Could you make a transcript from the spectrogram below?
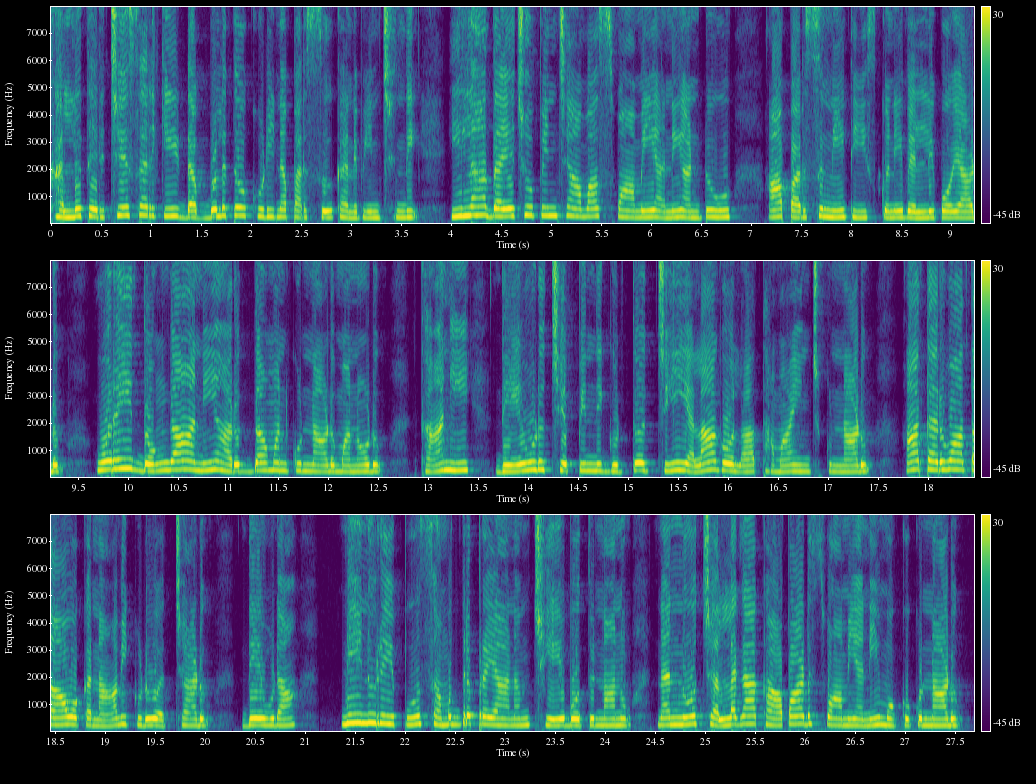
కళ్ళు తెరిచేసరికి డబ్బులతో కూడిన పర్సు కనిపించింది. ఇలా దయ చూపించావా స్వామి అని అంటూ ఆ పర్సుని తీసుకుని వెళ్ళిపోయాడు. ఒరే దొంగ అని అరుద్దామనుకున్నాడు మనోడు. కానీ దేవుడు చెప్పింది గుర్తొచ్చి ఎలాగోలా తమాయించుకున్నాడు. ఆ తరువాత ఒక నావికుడు వచ్చాడు. దేవుడా నేను రేపు సముద్ర ప్రయాణం చేయబోతున్నాను. నన్ను చల్లగా కాపాడు స్వామి అని మొక్కుకున్నాడు.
